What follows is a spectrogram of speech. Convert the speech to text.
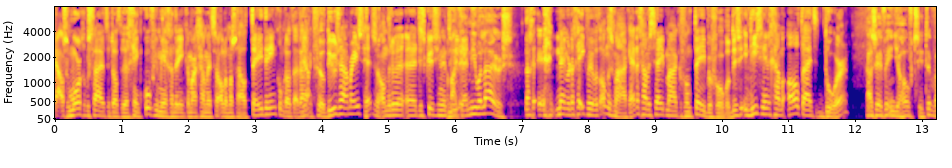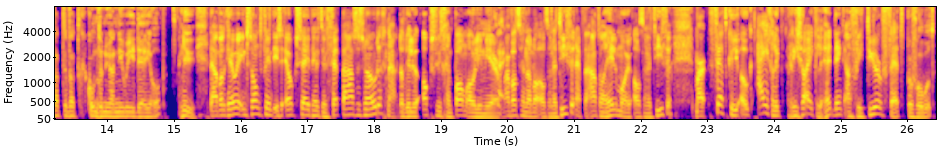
Nou, als we morgen besluiten dat we geen koffie meer gaan drinken, maar gaan met z'n allen massaal thee drinken, omdat het uiteindelijk veel duurzamer is, hè, dat is een andere eh, discussie dan maak natuurlijk. jij nieuwe luiers. Dan, eh, nee, maar dan ga ik weer wat anders maken. Hè. Dan gaan we zeep maken van thee bijvoorbeeld. Dus in die zin gaan we altijd door. Ga eens even in je hoofd zitten. Wat, wat komt er nu aan nieuwe ideeën op? Nu, nou, wat ik heel interessant vind, is elke zeep heeft een vetbasis nodig. Nou, dat willen we absoluut geen palmolie meer. Maar wat zijn dan de alternatieven? Je hebt een aantal hele mooie alternatieven. Maar vet kun je ook eigenlijk recyclen. Hè. Denk aan frituurvet bijvoorbeeld.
